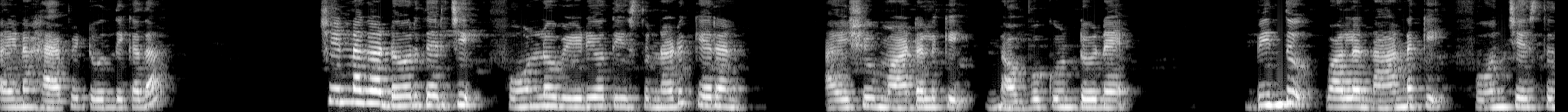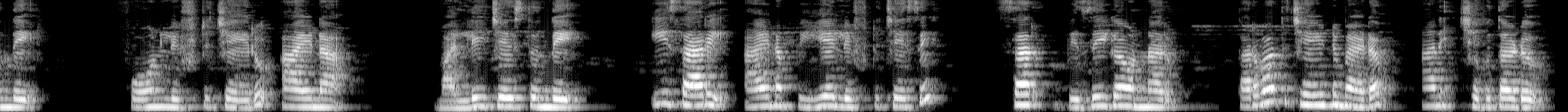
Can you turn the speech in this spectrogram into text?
అయిన హ్యాబిట్ ఉంది కదా? చిన్నగా డోర్ తెరిచి ఫోన్లో వీడియో తీస్తున్నాడు కిరణ్. ఐషు మాటలకి నవ్వుకుంటూనే బిందు వాళ్ళ నాన్నకి ఫోన్ చేస్తుంది. ఫోన్ లిఫ్ట్ చేయరు ఆయన. మళ్ళీ చేస్తుంది. ఈసారి ఆయన పిఏ లిఫ్ట్ చేసి సార్ బిజీగా ఉన్నారు. తర్వాత చేయండి మేడం అని చెబుతాడు.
